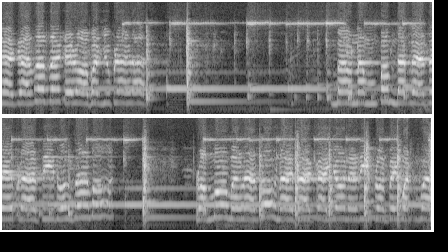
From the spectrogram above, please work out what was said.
งานการสักสักรอพักอยู่ประราชเบานำป้อมดัดและเทพราตีดวงสามอดพร้อมโมเมืองละสองนายตากายย้อนรีบร้อนไปวัดว่า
